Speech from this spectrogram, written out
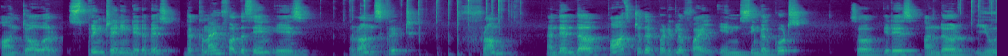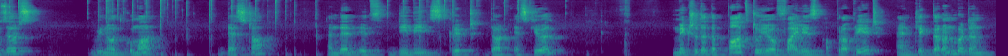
onto our Spring Training database. The command for the same is run script from and then the path to that particular file in single quotes so it is under users, Vinod Kumar, desktop, and then it's dbscript.sql. Make sure that the path to your file is appropriate and click the run button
